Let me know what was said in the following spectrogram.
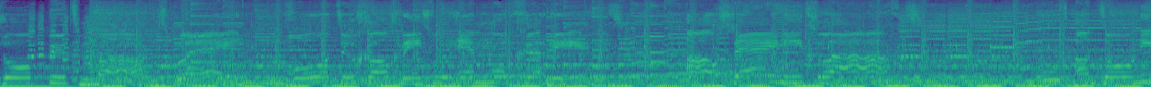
Soputmaatplein wordt de galgreens voor hem slaagt, moet Antonio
